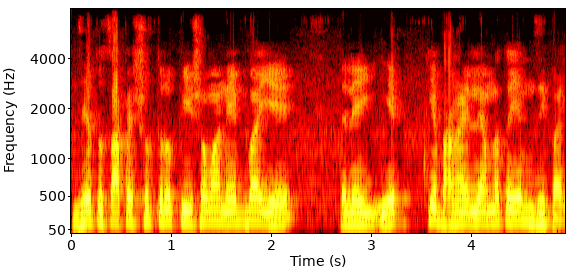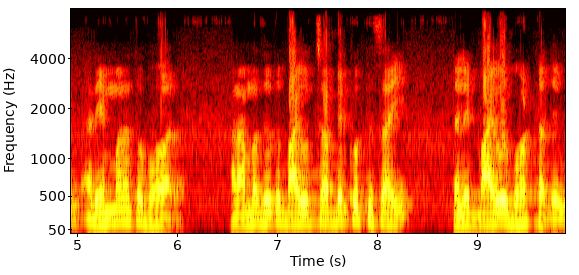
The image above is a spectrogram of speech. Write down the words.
যেহেতু চাপের সূত্র পি সমান এফ বাই এ তাহলে এই এফ কে ভাঙাইলে আমরা তো এম জি পাই, আর এম মানে তো ভর। আর আমরা যেহেতু বায়ুর চাপ বের করতে চাই, তাহলে বায়ুর ভরটা দেব।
